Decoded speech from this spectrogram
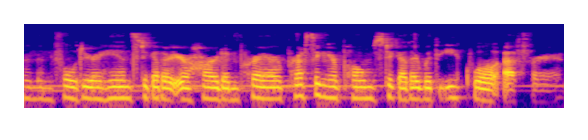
And then fold your hands together at your heart in prayer, pressing your palms together with equal effort.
